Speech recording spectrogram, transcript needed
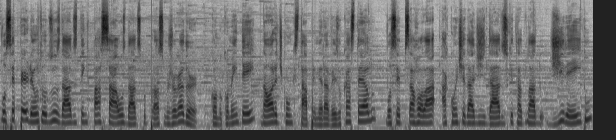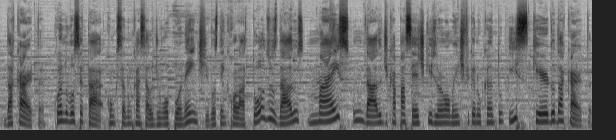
você perdeu todos os dados e tem que passar os dados pro próximo jogador. Como eu comentei, na hora de conquistar a primeira vez o castelo, você precisa rolar a quantidade de dados que está do lado direito da carta. Quando você está conquistando um castelo de um oponente, você tem que rolar todos os dados mais um dado de capacete que normalmente fica no canto esquerdo esquerdo da carta.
